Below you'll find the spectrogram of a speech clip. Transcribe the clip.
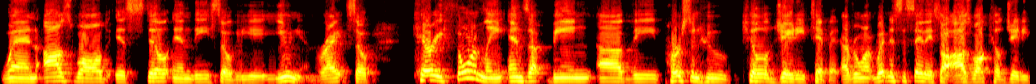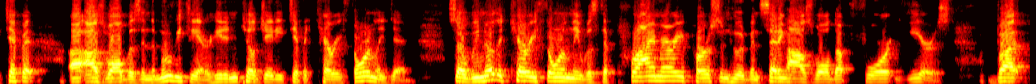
when Oswald is still in the Soviet Union, right? So Kerry Thornley ends up being uh, the person who killed J.D. Tippit. Everyone witnesses say they saw Oswald kill J.D. Tippit. Uh, Oswald was in the movie theater. He didn't kill J.D. Tippit. Kerry Thornley did. So we know that Kerry Thornley was the primary person who had been setting Oswald up for years. But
